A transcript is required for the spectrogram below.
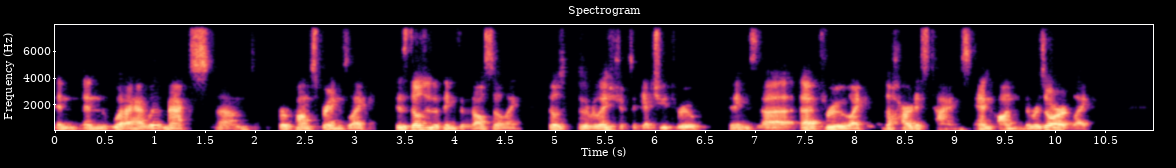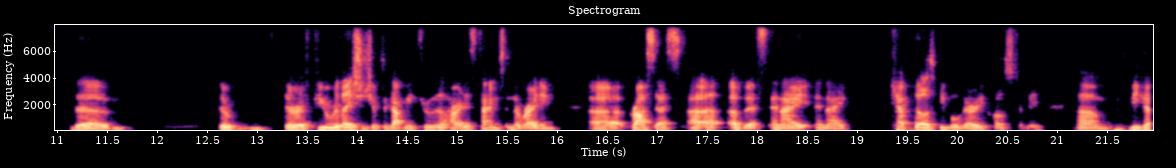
and and what I had with Max um, for Palm Springs like because those are the things that also like those are the relationships that get you through things uh, uh, through like the hardest times. And on the resort like the the there are a few relationships that got me through the hardest times in the writing uh, process uh, of this. And i and i kept those people very close to me um, hmm. because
